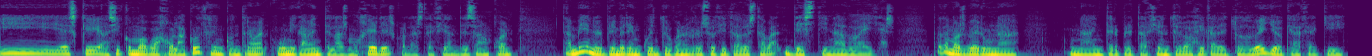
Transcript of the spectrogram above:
Y es que así como bajo la cruz se encontraban únicamente las mujeres, con la excepción de San Juan, también el primer encuentro con el resucitado estaba destinado a ellas. Podemos ver una, una interpretación teológica de todo ello que hace aquí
